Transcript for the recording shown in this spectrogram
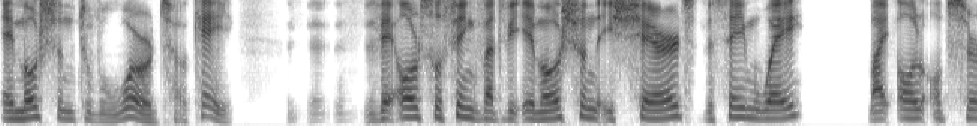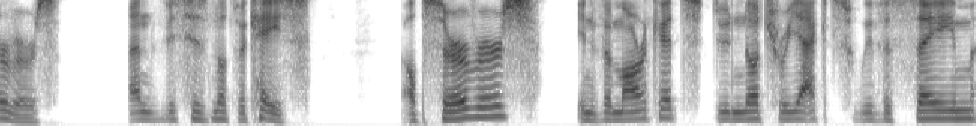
emotion to the world. Okay. They also think that the emotion is shared the same way by all observers. And this is not the case. Observers in the market do not react with the same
